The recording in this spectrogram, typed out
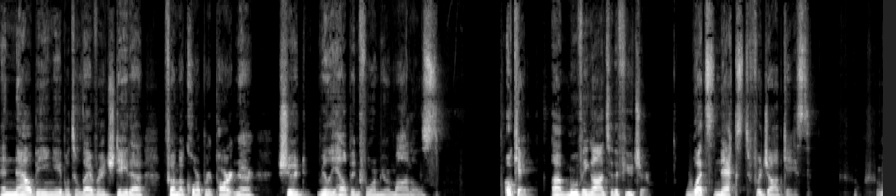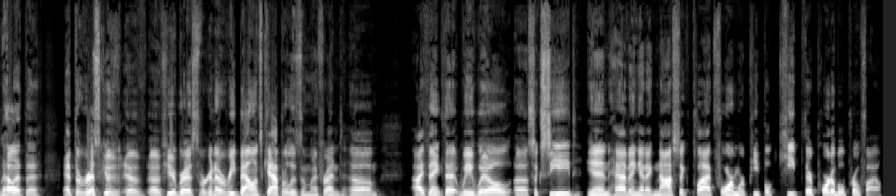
And now being able to leverage data from a corporate partner should really help inform your models. Okay, uh, moving on to the future. What's next for Jobcase? Well, at the at the risk of, of, of hubris, we're going to rebalance capitalism, my friend. Um, I think that we will uh, succeed in having an agnostic platform where people keep their portable profile.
